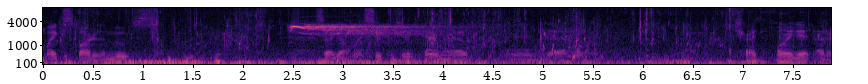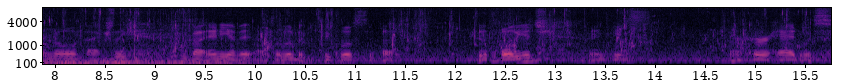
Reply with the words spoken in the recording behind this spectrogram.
Mike spotted a moose. So I got my super zoom camera out and uh, tried to find it. I don't know if I actually got any of it. I was a little bit too close to the to the foliage, and his or her head was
